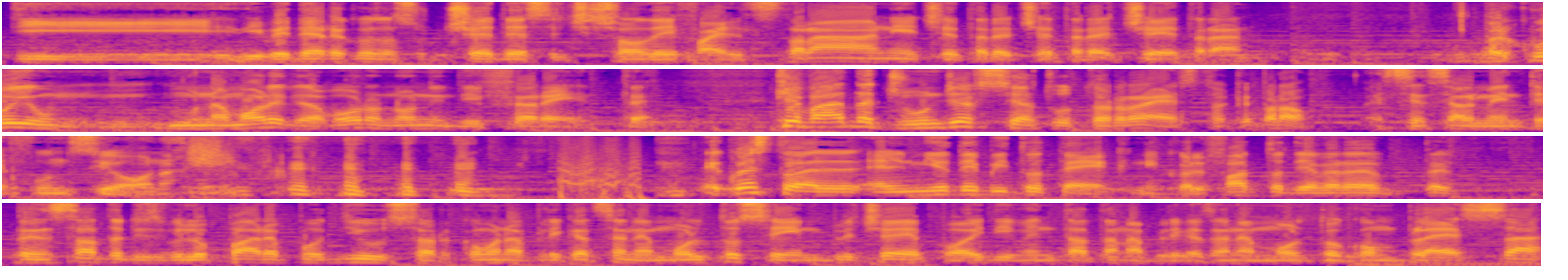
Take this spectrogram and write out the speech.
di, di vedere cosa succede se ci sono dei file strani, eccetera, eccetera, eccetera per cui un, un, amore di lavoro non indifferente, che va ad aggiungersi a tutto il resto, che però essenzialmente funziona. e questo è il, è il, mio debito tecnico, il fatto di aver pensato di sviluppare Producer come un'applicazione molto semplice e poi è diventata un'applicazione molto complessa,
